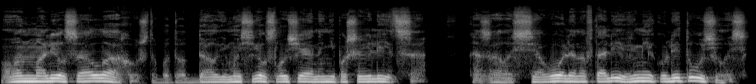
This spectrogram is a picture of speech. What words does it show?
Он молился Аллаху, чтобы тот дал ему сил случайно не пошевелиться. Казалось, вся воля Нафтали вмиг улетучилась.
